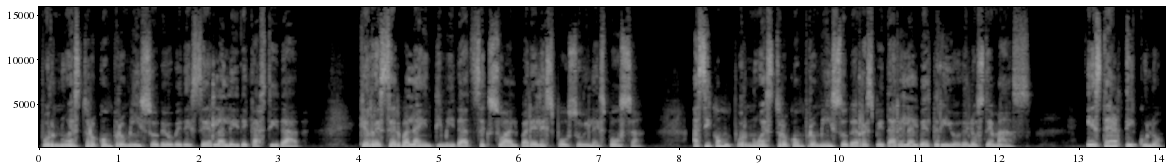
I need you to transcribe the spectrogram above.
por nuestro compromiso de obedecer la ley de castidad, que reserva la intimidad sexual para el esposo y la esposa, así como por nuestro compromiso de respetar el albedrío de los demás. Este artículo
